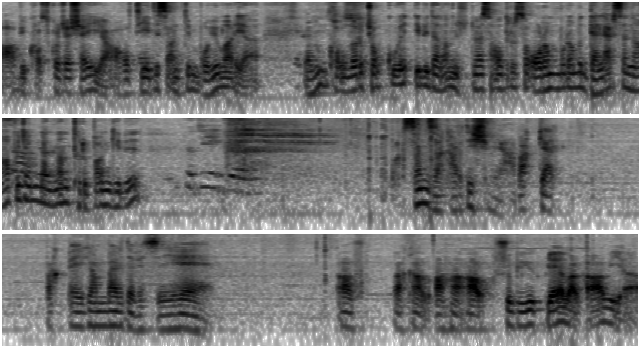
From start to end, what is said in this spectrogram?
Abi koskoca şey ya 6-7 santim boyu var ya. Onun kolları çok kuvvetli bir de lan üstüme saldırırsa oram buramı delerse ne yapacağım ben lan tırpan gibi. Baksanıza kardeşim ya bak gel. Bak peygamber devesi ye. Al bak al aha al. Şu büyüklüğe bak abi ya.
